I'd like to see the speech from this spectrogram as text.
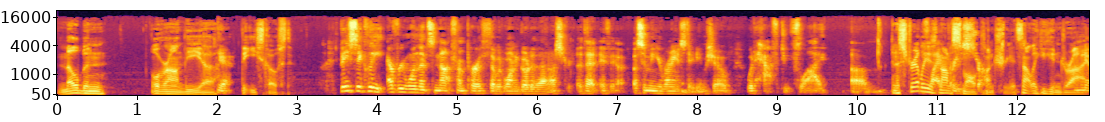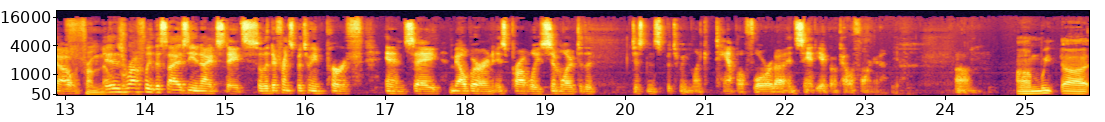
Melbourne, over on the uh, Yeah. the east coast. basically everyone that's not from Perth that would want to go to that Austra- that if assuming you're running a stadium show would have to fly. Um, And Australia is not a small strong. country. It's not like you can drive no, from Melbourne. is roughly the size of the United States. So the difference between Perth and say Melbourne is probably similar to the distance between like Tampa, Florida, and San Diego, California. Yeah. Um, we uh,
